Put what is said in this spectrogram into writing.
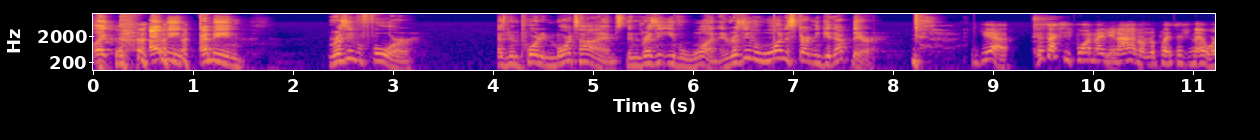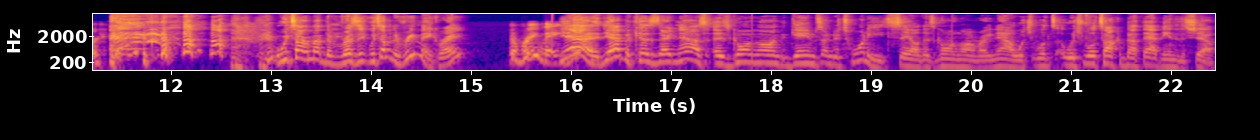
like I mean I mean Resident Evil 4 has been ported more times than Resident Evil 1 and Resident Evil 1 is starting to get up there. Yeah, it's actually four ninety nine on the PlayStation Network. we're talking about the Resident we're talking about the remake, right? the remake. Yeah, yeah, because right now is, is going on the games under 20 sale that's going on right now, which we'll which we'll talk about that at the end of the show.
